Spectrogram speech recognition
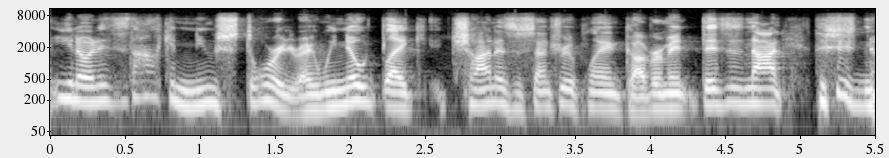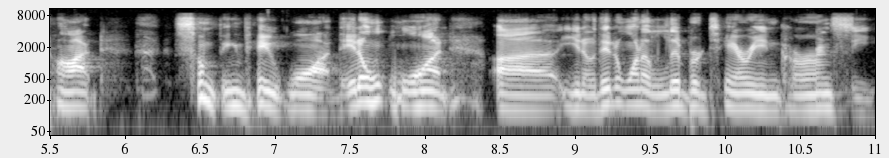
you know, and it's not like a new story, right? We know like China's a centrally planned government. This is not this is not something they want. They don't want uh, you know, they don't want a libertarian currency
